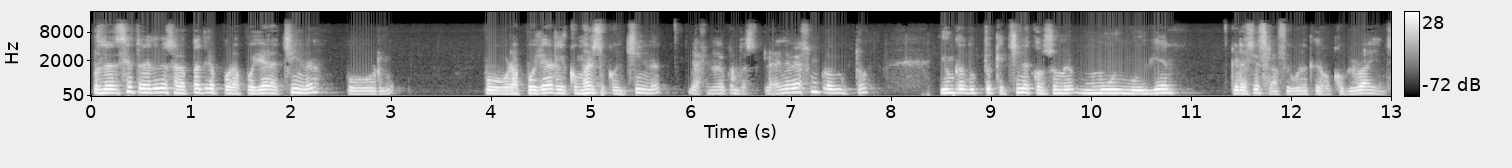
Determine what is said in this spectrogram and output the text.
pues le decía traidores a la patria por apoyar a China, por, por apoyar el comercio con China, y al final de cuentas, la NBA es un producto y un producto que China consume muy, muy bien, gracias a la figura que dejó Kobe Bryant.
